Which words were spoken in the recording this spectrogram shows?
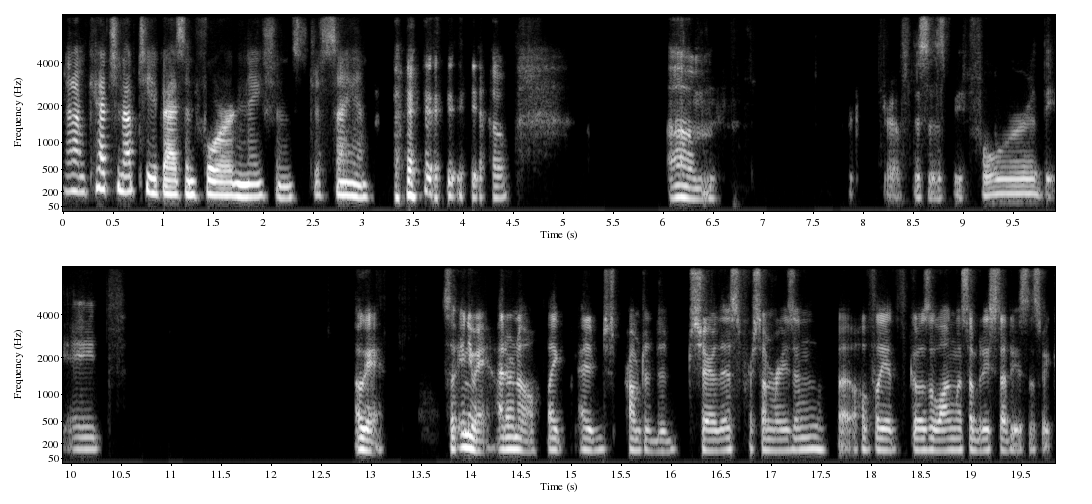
And I'm catching up to you guys in four nations, just saying. yeah. Um. This is before the eighth. Okay. So anyway, I don't know. Like I just prompted to share this for some reason, but hopefully it goes along with somebody's studies this week.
